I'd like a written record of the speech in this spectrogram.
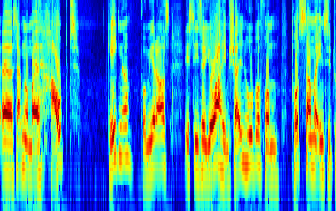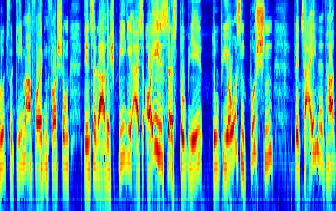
äh, sagen wir mal, Hauptgegner von mir aus ist dieser Joachim Schellenhuber vom Potsdamer Institut für Klimafolgenforschung, den sogar der Spiegel als äußerst dubi dubiosen Burschen bezeichnet hat,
